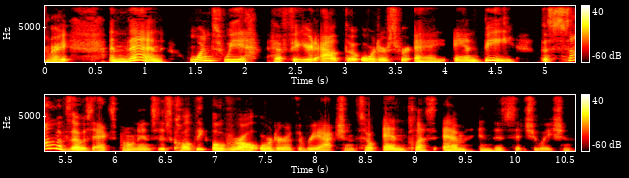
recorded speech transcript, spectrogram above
Right? And then once we have figured out the orders for A and B, the sum of those exponents is called the overall order of the reaction. So N plus M in this situation.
